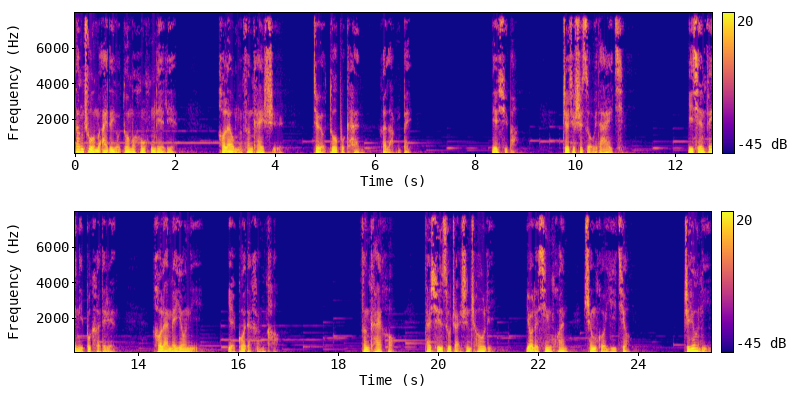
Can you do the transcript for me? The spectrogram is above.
当初我们爱的有多么轰轰烈烈，后来我们分开时，就有多不堪和狼狈。也许吧，这就是所谓的爱情。以前非你不可的人，后来没有你，也过得很好。分开后。他迅速转身抽离，有了新欢，生活依旧。只有你，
